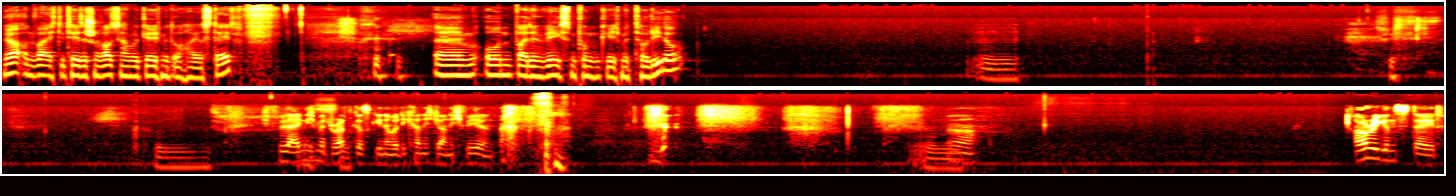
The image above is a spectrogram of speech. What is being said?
Ja, und weil ich die These schon rausgehauen habe, gehe ich mit Ohio State. ähm, und bei den wenigsten Punkten gehe ich mit Toledo. Mm. Ich will eigentlich mit Rutgers gehen, aber die kann ich gar nicht wählen. ähm. ja. Oregon State.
